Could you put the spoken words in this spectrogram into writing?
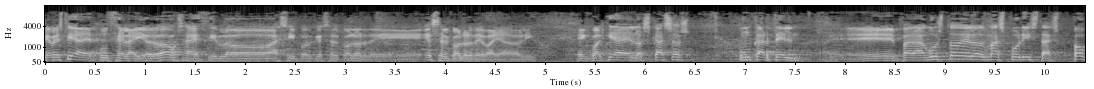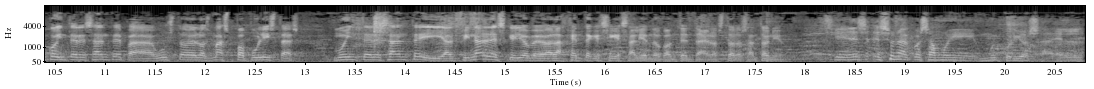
que vestía de pucela y oro, vamos a decirlo así porque es el color de, es el color de Valladolid. En cualquiera de los casos, un cartel eh, para gusto de los más puristas, poco interesante, para gusto de los más populistas, muy interesante y al final es que yo veo a la gente que sigue saliendo contenta de los toros, Antonio. Sí, es, es una cosa muy, muy curiosa. El,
